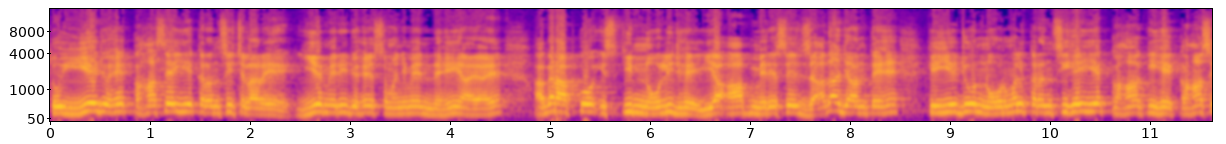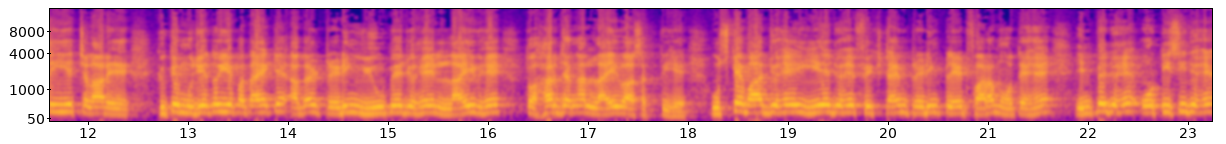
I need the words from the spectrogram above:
तो ये जो है, कहाँ से ये करेंसी चला रहे हैं, ये मेरी जो है समझ में नहीं आया है। अगर आपको इसकी नॉलेज है या आप मेरे से ज़्यादा जानते हैं कि ये जो नॉर्मल करेंसी है, ये कहाँ की है, कहाँ से ये चला रहे हैं, क्योंकि मुझे तो ये पता है कि अगर ट्रेडिंग व्यू पे जो है लाइव है तो हर जगह लाइव आ सकती है। उसके बाद जो है, ये जो है फिक्स टाइम ट्रेडिंग प्लेटफॉर्म होते हैं, इन पे जो है ओटीसी जो है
